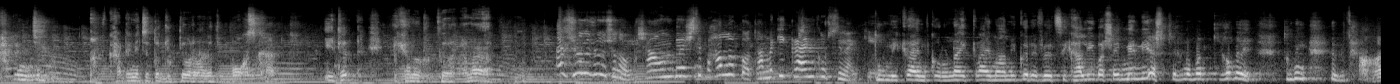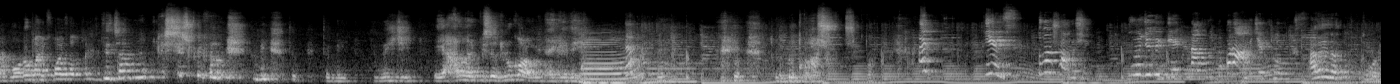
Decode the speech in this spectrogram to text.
খাটের নিচে খাটের নিচে তো ঢুকতে পারবে না বক্স খাট। এটা এখানেও ঢুকতে পারবে না। শোনো শোনো শোনো। ভাই আসছে ভালো কথা। আমরা কি ক্রাইম করছি নাকি? তুমি ক্রাইম করো নাই ক্রাইম আমি করে ফেলছি। খালি বাসায় মেনে আসছে আমার কি হবে? তুমি আমার বড় ভাই ফয়সাল দিতে চাও শেষ করে ফেলো। তুমি তুমি- তুমি যে এই আল্লাহর পিছনে লুকাও আমি ঢেকে দিই। তুমি লুকাও আসো কি তোমার সমস্যা তুমি যদি গেট না করতে পারো আমি চেক করব আরে না তোমার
